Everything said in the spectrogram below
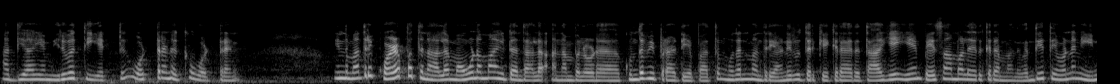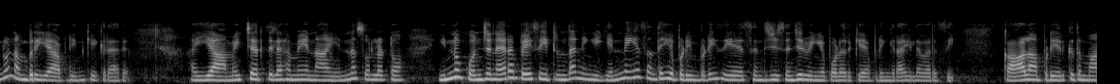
அத்தியாயம் இருபத்தி எட்டு ஒற்றனுக்கு ஒற்றன். இந்த மாதிரி குழப்பத்தினால மௌனமாயிட்டதால நம்மளோட குந்தவி பிராட்டியை பார்த்து முதன் மந்திரி அனிருத்தர் கேட்குறாரு தாயே ஏன் பேசாமல் இருக்கிற? ம- வந்தியத்தேவனை நீ இன்னும் நம்புறியா? அப்படின்னு கேட்குறாரு ஐயா அமைச்சர் திலகமே நான் என்ன சொல்லட்டும்? இன்னும் கொஞ்ச நேரம் பேசிட்டு இருந்தா நீங்க என்னையே சந்தேகப்படும்படி செ- செஞ்சு செஞ்சிருவீங்க போல இருக்கே அப்படிங்கிறா இளவரசி. காலம் அப்படி இருக்குதுமா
